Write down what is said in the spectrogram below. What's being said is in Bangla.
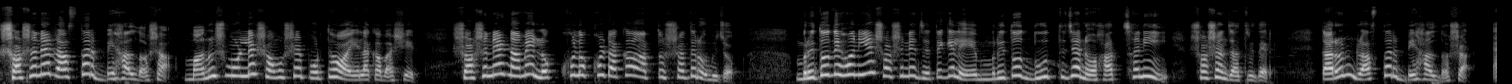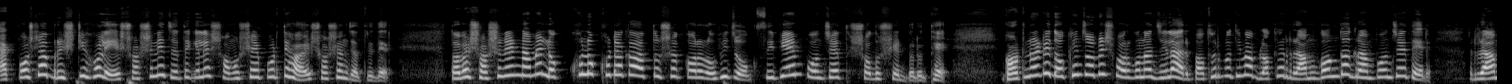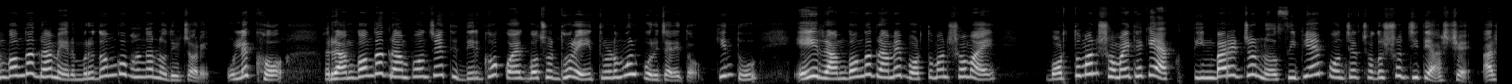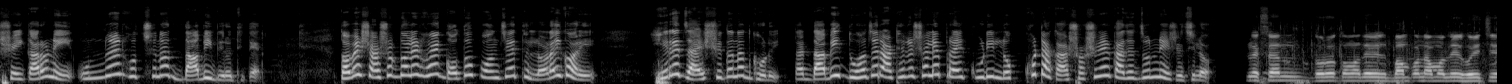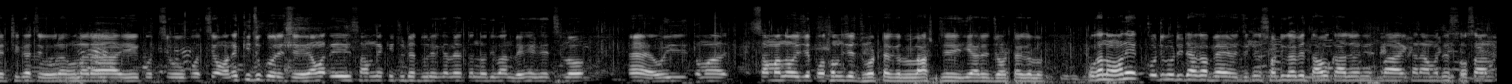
শ্মশানের রাস্তার বেহাল দশা। মানুষ মরলে সমস্যায় পড়তে হয় এলাকাবাসীর। শ্মশানের নামে লক্ষ লক্ষ টাকা আত্মসাতের অভিযোগ। মৃতদেহ নিয়ে শ্মশানে যেতে গেলে মৃত দুধ যেন হাতছানি শ্মশান যাত্রীদের। কারণ রাস্তার বেহাল দশা। এক পশলা বৃষ্টি হলে শ্মশানে যেতে গেলে সমস্যায় পড়তে হয় শ্মশান যাত্রীদের। তবে শ্মশানের নামে লক্ষ লক্ষ টাকা আত্মসাৎ করার অভিযোগ সিপিআইএম পঞ্চায়েত সদস্যের বিরুদ্ধে। ঘটনাটি দক্ষিণ চব্বিশ পরগনা জেলার পাথর প্রতিমা ব্লকের রামগঙ্গা গ্রাম পঞ্চায়েতের রামগঙ্গা গ্রামের মৃদঙ্গ ভাঙ্গা নদীর চরে। উল্লেখ্য, রামগঙ্গা গ্রাম পঞ্চায়েত দীর্ঘ কয়েক বছর ধরেই তৃণমূল পরিচালিত। কিন্তু এই রামগঙ্গা গ্রামে বর্তমান সময় বর্তমান সময় থেকে এক তিনবারের জন্য সিপিআইএম পঞ্চায়েত সদস্য জিতে আসছে। আর সেই কারণেই উন্নয়ন হচ্ছে না দাবি বিরোধীদের। তবে শাসক দলের হয়ে গত পঞ্চায়েত লড়াই করে, হেরে যায় সীতানাথ ঘড়ুই। তার দাবি দু হাজার আঠারো সালে প্রায় কুড়ি লক্ষ টাকা শ্মশানের কাজের জন্য এসেছিল। ধরো তোমাদের বামপন আমাদের হয়েছে, ঠিক আছে? ওরা, ওনারা এ করছে, ও করছে, অনেক কিছু করেছে। আমাদের সামনে কিছুটা দূরে গেলে তো নদী বাঁধ ভেঙে গেছিল। হ্যাঁ ওই তোমার সামান্য ওই যে প্রথম যে ঝড়টা গেল লাস্ট যে ইয়ারের ঝড়টা গেল, ওখানে অনেক কোটি কোটি টাকা ব্যয় হয়েছে, কিন্তু সঠিকভাবে তাও কাজ হয়নি। বা এখানে আমাদের শ্মশান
